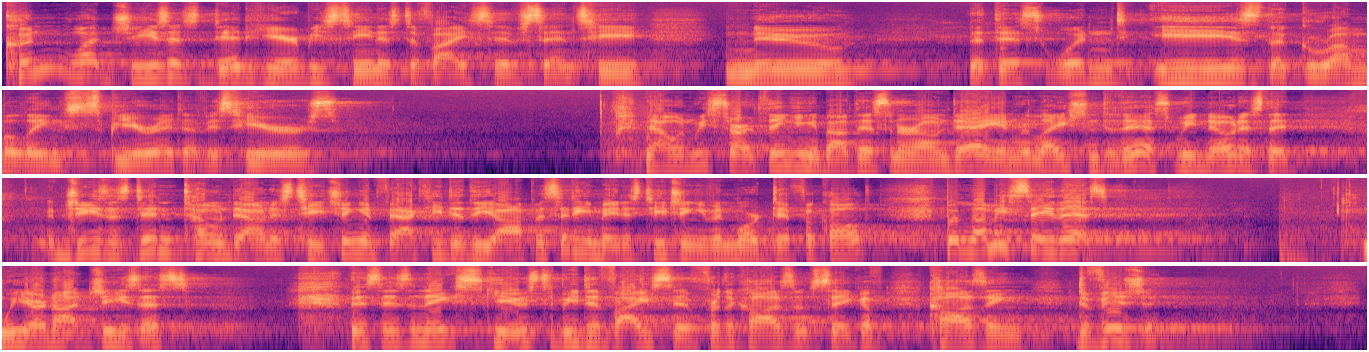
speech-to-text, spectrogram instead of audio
Couldn't what Jesus did here be seen as divisive since he knew that this wouldn't ease the grumbling spirit of his hearers? Now, when we start thinking about this in our own day in relation to this, we notice that Jesus didn't tone down his teaching. In fact, he did the opposite. He made his teaching even more difficult. But let me say this we are not Jesus. This isn't an excuse to be divisive for the cause of sake of causing division.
